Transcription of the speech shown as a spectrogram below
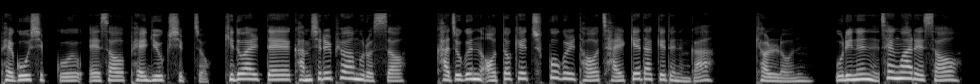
159에서 160쪽 기도할 때 감시를 표함으로써 가족은 어떻게 축복을 더 잘 깨닫게 되는가? 결론. 우리는 생활에서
